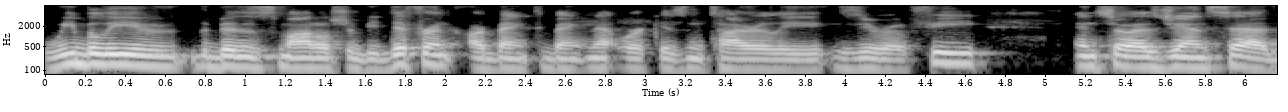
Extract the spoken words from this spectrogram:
We believe the business model should be different. Our bank to bank network is entirely zero fee. And so, as Jan said,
